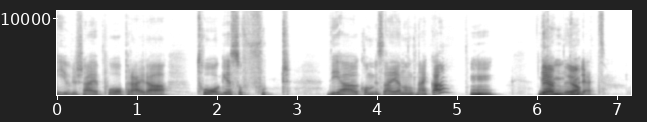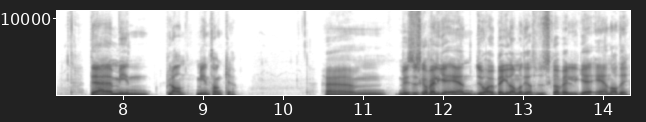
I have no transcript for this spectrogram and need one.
hiver seg på Preira-toget så fort de har kommet seg gjennom kneika. Mm. Det er en ja, det er min plan, min tanke. Um, hvis du skal velge én Du har jo begge, da, Mathias. Hvis du skal velge en av de,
